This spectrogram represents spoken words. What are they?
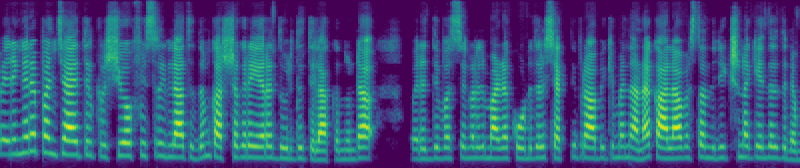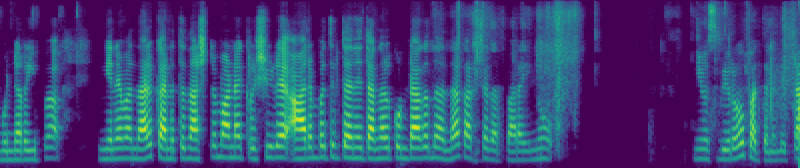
പെരിങ്ങര പഞ്ചായത്തിൽ കൃഷി ഓഫീസർ ഇല്ലാത്തതും കർഷകരെ ഏറെ ദുരിതത്തിലാക്കുന്നുണ്ട്. വരും ദിവസങ്ങളിൽ മഴ കൂടുതൽ ശക്തി പ്രാപിക്കുമെന്നാണ് കാലാവസ്ഥാ നിരീക്ഷണ കേന്ദ്രത്തിന്റെ മുന്നറിയിപ്പ്. ഇങ്ങനെ വന്നാൽ കനത്ത നഷ്ടമാണ് കൃഷിയുടെ ആരംഭത്തിൽ തന്നെ തങ്ങൾക്കുണ്ടാകുന്നതെന്ന് കർഷകർ പറയുന്നു. News bureau Pathanamthitta.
